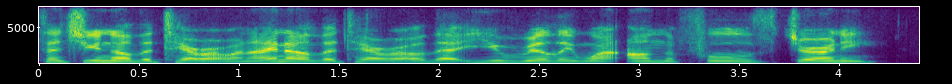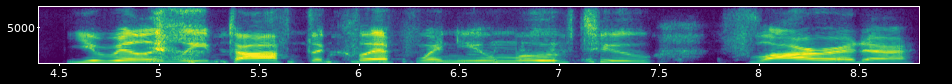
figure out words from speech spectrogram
since you know the Tarot and I know the Tarot, that you really went on the fool's journey. You really leaped off the cliff when you moved to Florida.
